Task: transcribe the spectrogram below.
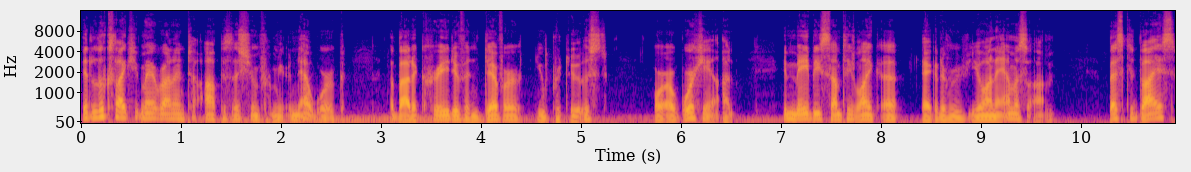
It looks like you may run into opposition from your network about a creative endeavor you produced or are working on. It may be something like a negative review on Amazon. Best advice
